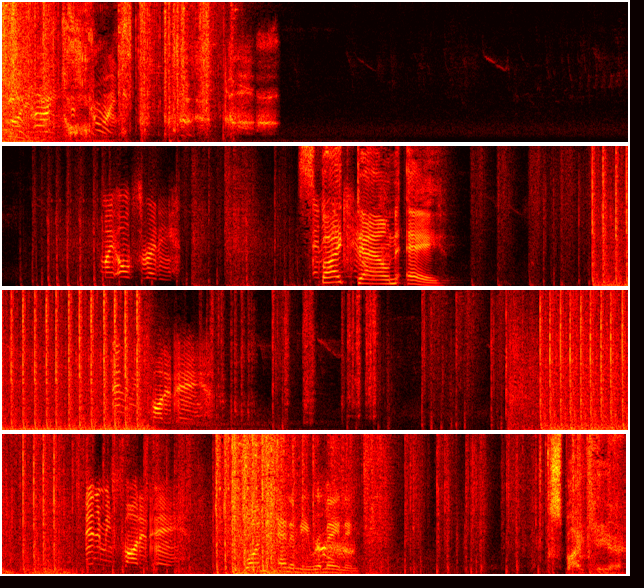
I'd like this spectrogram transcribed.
Turret destroyed. My ult's ready. Spike down A. Enemy spotted A. Enemy spotted A. One enemy remaining. Spike here.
